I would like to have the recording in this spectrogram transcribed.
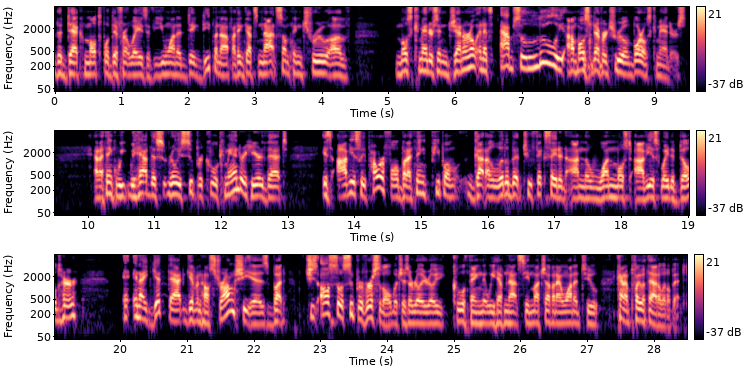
the deck multiple different ways if you want to dig deep enough. I think that's not something true of most commanders in general, and it's absolutely almost never true of Boros commanders. And I think we, we have this really super cool commander here that is obviously powerful, but I think people got a little bit too fixated on the one most obvious way to build her. And I get that given how strong she is, but she's also super versatile, which is a really, really cool thing that we have not seen much of. And I wanted to kind of play with that a little bit.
